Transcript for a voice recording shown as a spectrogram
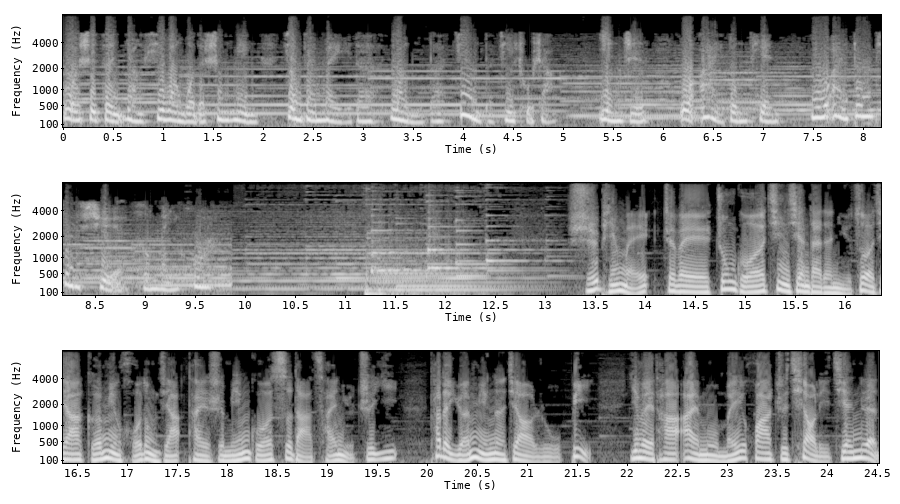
我是怎样希望我的生命建在美的、冷的、静的基础上？因之，我爱冬天，如爱冬天的雪和梅花。石平梅，这位中国近现代的女作家、革命活动家，她也是民国四大才女之一。她的原名呢叫汝璧，因为她爱慕梅花之俏丽坚韧，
